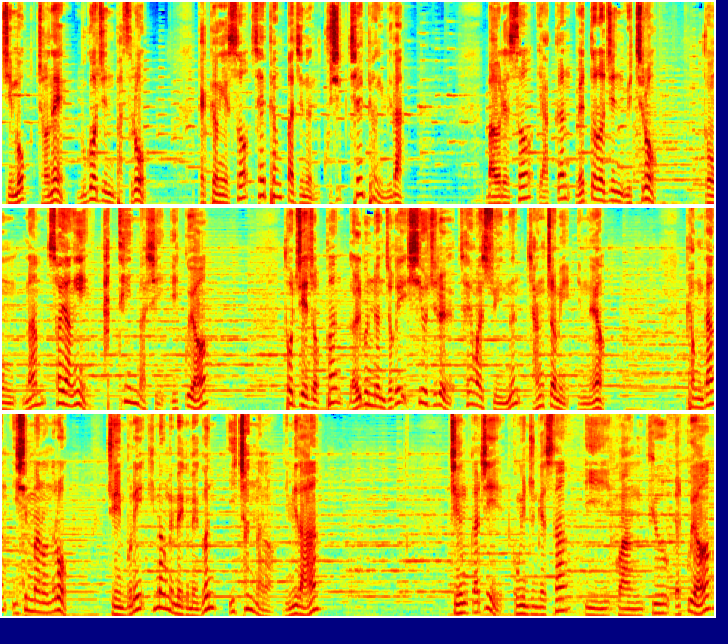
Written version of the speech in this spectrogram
지목 전에 묵어진 밭으로 100평에서 3평 빠지는 97평입니다. 마을에서 약간 외떨어진 위치로 동남 서양이 탁 트인 맛이 있고요. 토지에 접한 넓은 면적의 시유지를 사용할 수 있는 장점이 있네요. 평당 20만 원으로 주인분의 희망매매 금액은 2천만 원입니다. 지금까지 공인중개사 이광규였고요.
